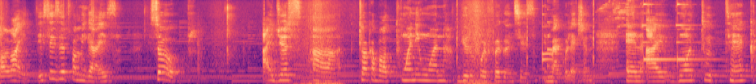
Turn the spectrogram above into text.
all right this is it for me guys. So i just uh talk about 21 beautiful fragrances in my collection. And i want to thank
